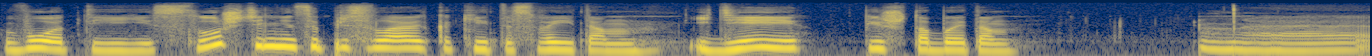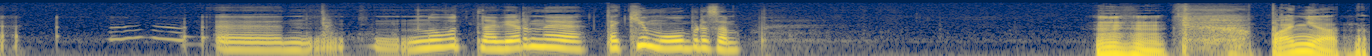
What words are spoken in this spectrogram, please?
Вот, и слушательницы присылают какие-то свои там идеи, пишут об этом. Э, э, ну вот, наверное, таким образом. Угу. Понятно.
